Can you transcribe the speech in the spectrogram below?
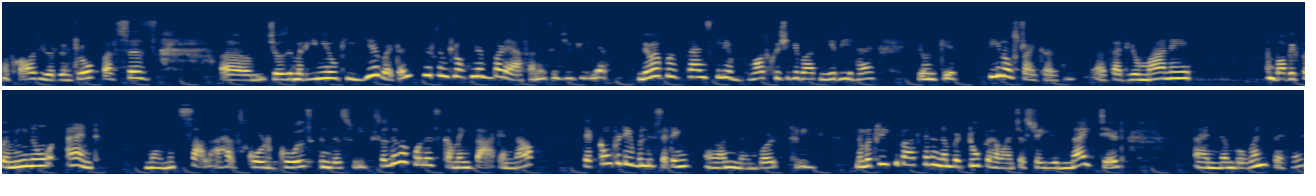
Of course, Jurgen Klopp versus Jose Mourinho की ये बैटल यूरगन क्लॉप ने बड़े आसानी से जीत लिया लिवरपूल फैंस के लिए बहुत खुशी की बात ये भी है कि उनके तीनों स्ट्राइकर सैडियो माने बॉबी Firmino and Mohamed Salah have scored goals in this week so Liverpool is coming back enough they are comfortably setting on number 3 number 3 की बात करें नंबर टू पे Manchester United and number one पे है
